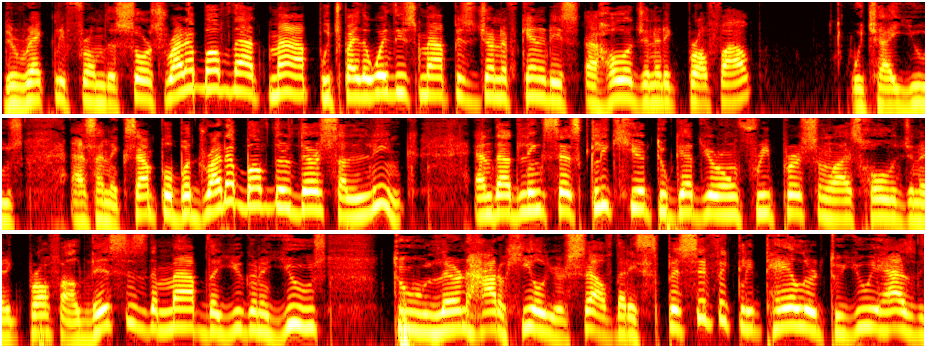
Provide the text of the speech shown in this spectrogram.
directly from the source. Right above that map, which by the way, this map is John F. Kennedy's uh, hologenetic profile which I use as an example. But right above there, there's a link, and that link says click here to get your own free personalized hologenetic profile. This is the map that you're going to use to learn how to heal yourself that is specifically tailored to you. It has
